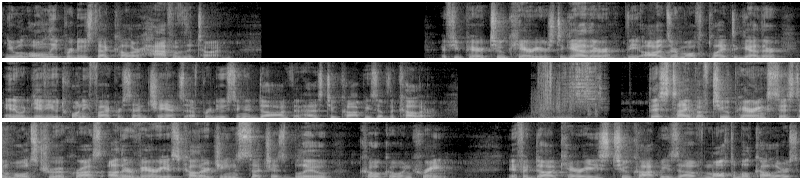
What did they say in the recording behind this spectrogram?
you will only produce that color half of the time. If you pair two carriers together, the odds are multiplied together and it would give you a 25% chance of producing a dog that has two copies of the color. This type of two pairing system holds true across other various color genes such as blue, cocoa, and cream. If a dog carries two copies of multiple colors,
